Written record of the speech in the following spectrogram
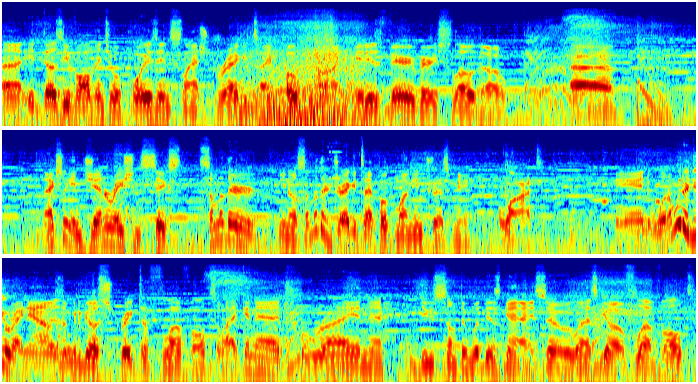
Uh, it does evolve into a poison slash dragon type Pokemon. It is very, very slow though. Uh, actually, in Generation 6, some of their, you know, some of their dragon type Pokemon interest me a lot. And what I'm going to do right now is I'm going to go straight to Fluff Volt so I can uh, try and uh, do something with this guy. So let's go, Fluff Volt.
